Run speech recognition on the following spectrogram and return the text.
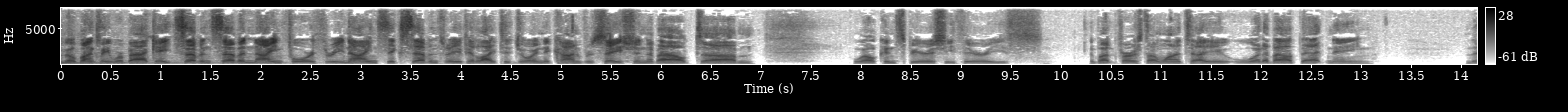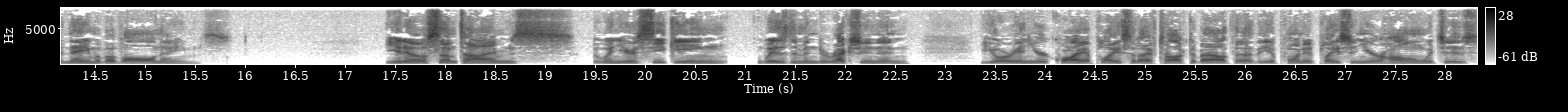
I'm Bill Bunkley. We're back 877-943-9673 if you'd like to join the conversation about um, well conspiracy theories. But first I want to tell you what about that name? The name above all names. You know, sometimes when you're seeking wisdom and direction and you're in your quiet place that I've talked about, the, the appointed place in your home, which is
